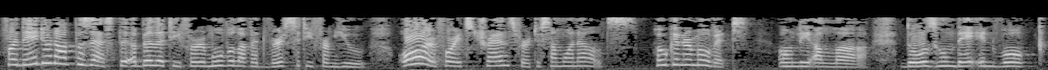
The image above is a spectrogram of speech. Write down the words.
For they do not possess the ability for removal of adversity from you, or for its transfer to someone else. Who can remove it? Only Allah. Those whom they invoke,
